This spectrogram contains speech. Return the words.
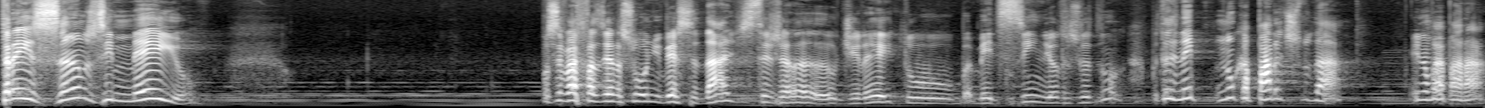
três anos e meio. Você vai fazer a sua universidade, seja o direito, medicina e outras coisas, você nem, nunca para de estudar, e não vai parar.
